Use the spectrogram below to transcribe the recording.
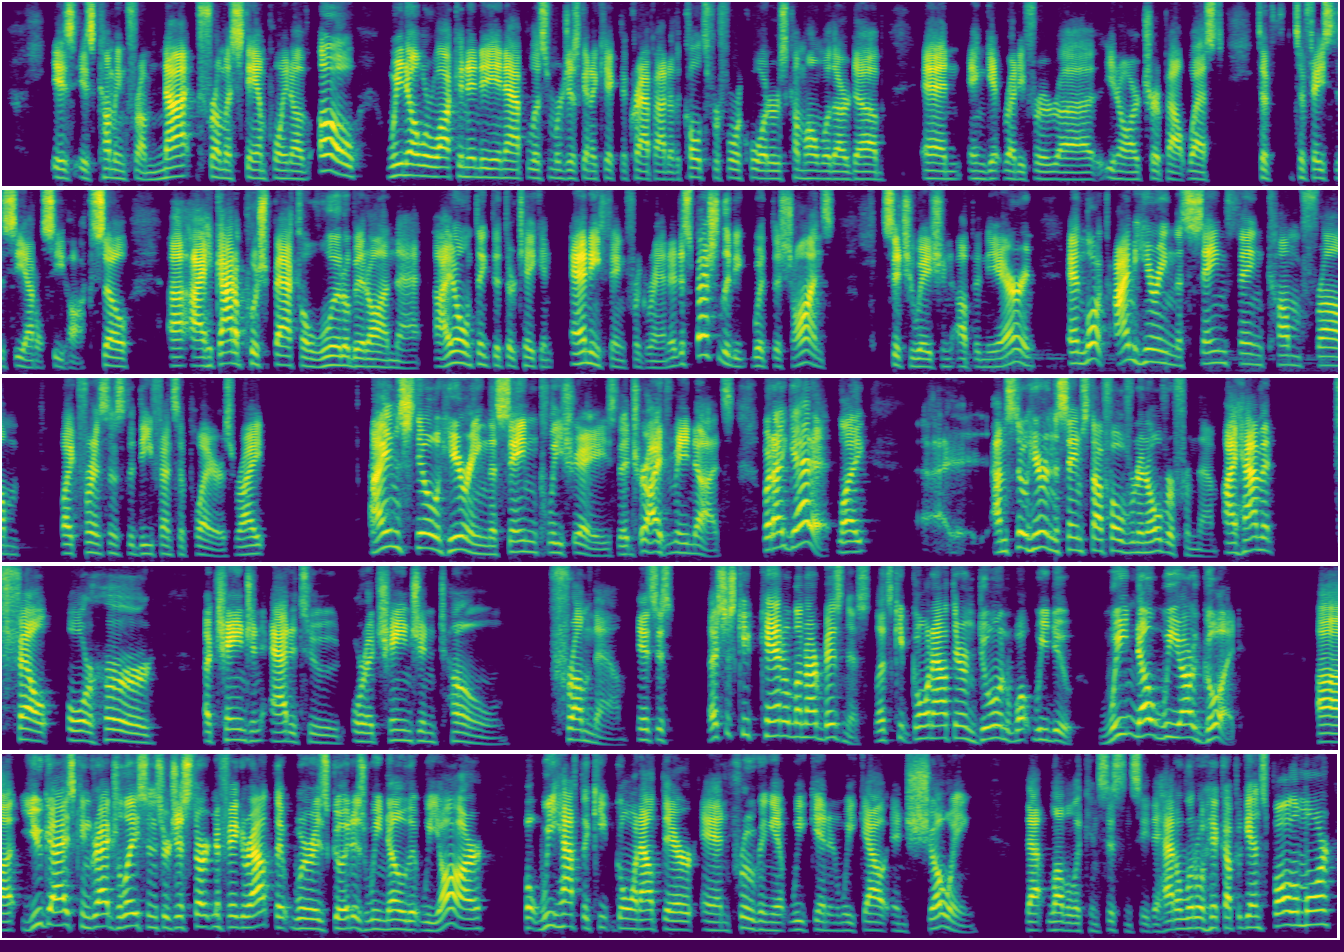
is is coming from, not from a standpoint of, "Oh, we know we're walking into Indianapolis and we're just going to kick the crap out of the Colts for four quarters, come home with our dub and and get ready for uh, you know our trip out west to to face the Seattle Seahawks." So uh, I got to push back a little bit on that. I don't think that they're taking anything for granted, especially be, with Deshaun's situation up in the air. And and look, I'm hearing the same thing come from, like for instance, the defensive players, right? I am still hearing the same cliches that drive me nuts, but I get it. Like I'm still hearing the same stuff over and over from them. I haven't felt or heard a change in attitude or a change in tone from them. It's just, let's just keep handling our business. Let's keep going out there and doing what we do. We know we are good. Uh, you guys, congratulations, are just starting to figure out that we're as good as we know that we are, but we have to keep going out there and proving it week in and week out and showing that level of consistency. They had a little hiccup against Baltimore.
